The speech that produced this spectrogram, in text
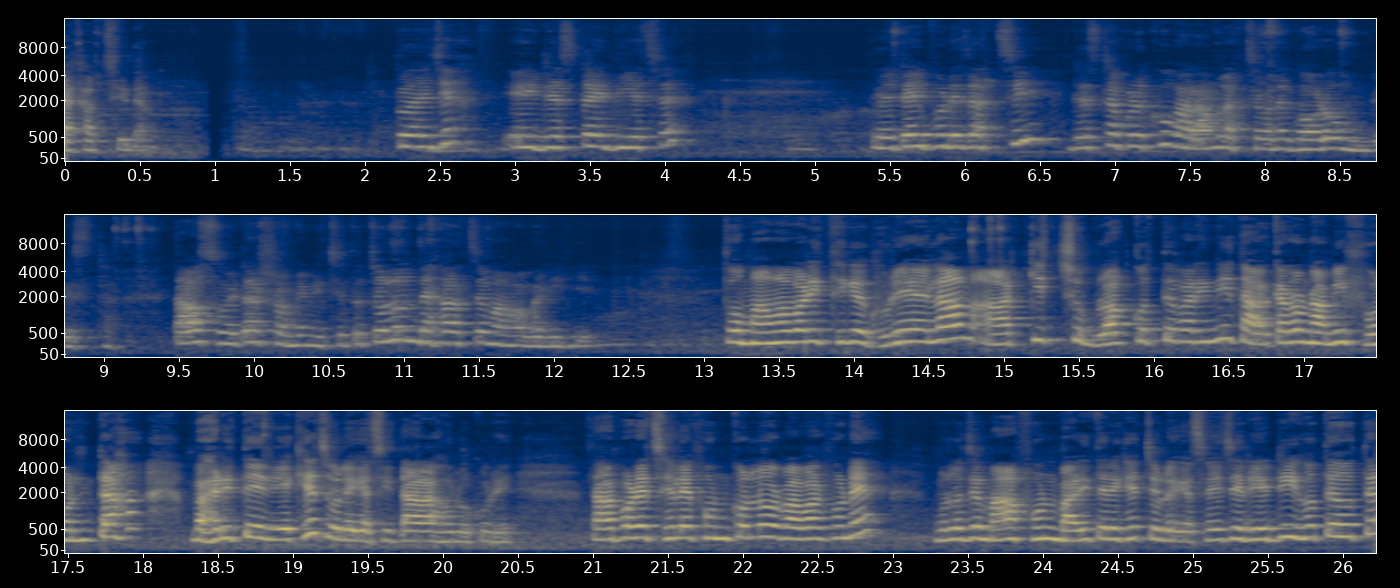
দেখাচ্ছি দাও তো এই যে, এই ড্রেসটাই দিয়েছে। তো এটাই পরে যাচ্ছি। ড্রেসটা পরে খুব আরাম লাগছে মানে গরম ড্রেসটা তাও সোয়েটার সঙ্গে নিচ্ছে। তো চলুন, দেখা হচ্ছে মামা বাড়ি গিয়ে। তো মামা বাড়ির থেকে ঘুরে এলাম, আর কিচ্ছু ব্লক করতে পারিনি। তার কারণ আমি ফোনটা বাড়িতে রেখে চলে গেছি তাড়াহুড়ো করে। তারপরে ছেলে ফোন করল ওর বাবার ফোনে বলল যে, মা ফোন বাড়িতে রেখে চলে গেছে। এই যে রেডি হতে হতে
